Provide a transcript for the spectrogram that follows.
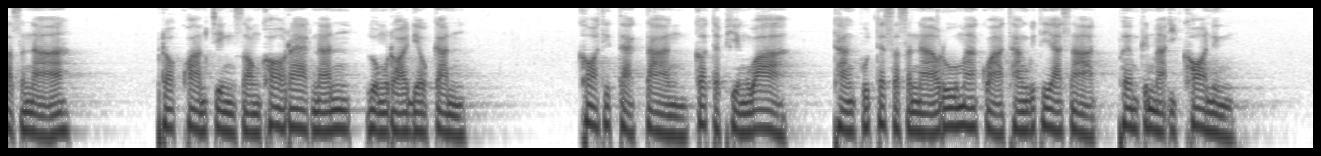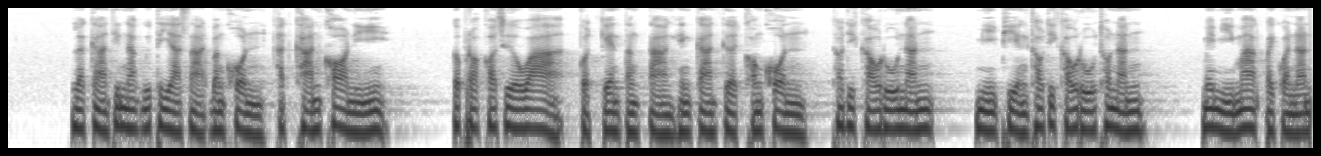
ศาสนา เพราะความจริงสองข้อแรกนั้นลงรอยเดียวกัน ข้อที่แตกต่างก็แต่เพียงว่า ทางพุทธศาสนารู้มากกว่าทางวิทยาศาสตร์ เพิ่มขึ้นมาอีกข้อหนึ่ง และการที่นักวิทยาศาสตร์บางคนขัดค้านข้อนี้ ก็เพราะเขาเชื่อว่ากฎเกณฑ์ต่างๆ แห่งการเกิดของคน เท่าที่เขารู้นั้น มีเพียงเท่าที่เขารู้เท่านั้น ไม่มีมากไปกว่านั้น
